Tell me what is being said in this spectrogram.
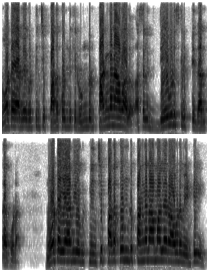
నూట యాభై ఒకటి పదకొండుకి రెండు పంగనామాలు. అసలు దేవుడు స్క్రిప్ట్ ఇదంతా కూడా. నూట యాభై ఒకటి నుంచి పదకొండు పంగనామాలే రావడం ఏంటి?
